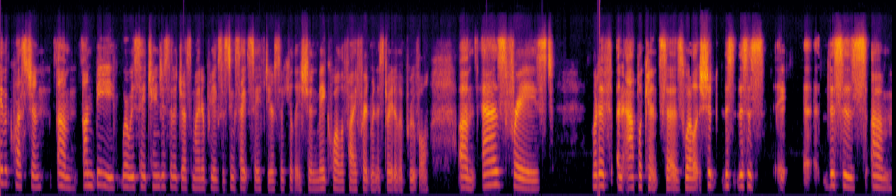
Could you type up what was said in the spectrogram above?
I have a question. Um, on B, where we say changes that address minor pre-existing site safety or circulation may qualify for administrative approval. Um, as phrased, what if an applicant says, well, it should, this, this is, uh, this is um,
